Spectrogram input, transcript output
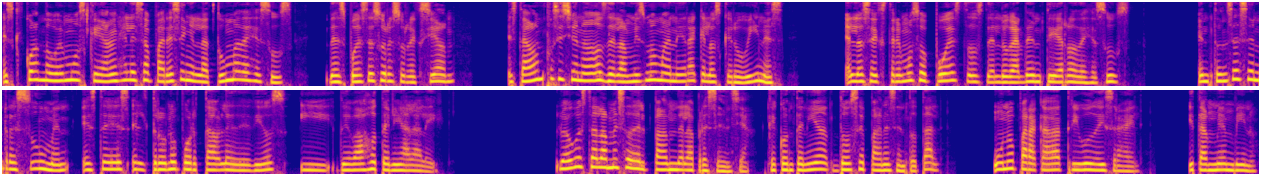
es que cuando vemos que ángeles aparecen en la tumba de Jesús después de su resurrección, estaban posicionados de la misma manera que los querubines, en los extremos opuestos del lugar de entierro de Jesús. Entonces, en resumen, este es el trono portable de Dios y debajo tenía la ley. Luego está la mesa del pan de la presencia, que contenía doce panes en total, uno para cada tribu de Israel, y también vino,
